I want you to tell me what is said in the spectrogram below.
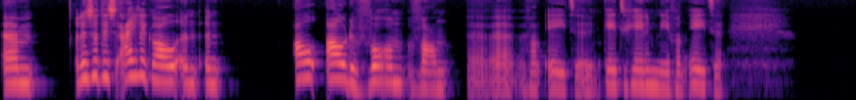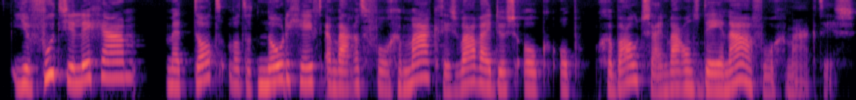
Um, dus het is eigenlijk al een, een al oude vorm van, uh, van eten, een ketogene manier van eten. Je voedt je lichaam met dat wat het nodig heeft en waar het voor gemaakt is, waar wij dus ook op gebouwd zijn, waar ons DNA voor gemaakt is.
